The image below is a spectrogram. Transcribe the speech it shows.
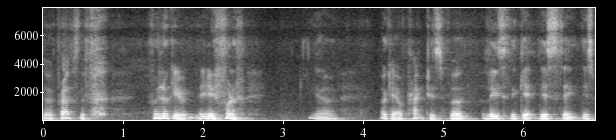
so perhaps if we're looking at the, you know, okay, I'll practice for at least to get this thing, this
